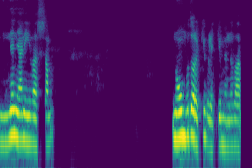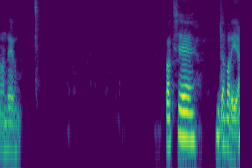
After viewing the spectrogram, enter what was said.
നിന്നെ ഞാൻ ഈ വർഷം നോമ്പ് തുറക്കി വിളിക്കുമെന്ന് പറഞ്ഞിട്ടുണ്ടായിരുന്നു. പക്ഷേ എന്താ പറയാ?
